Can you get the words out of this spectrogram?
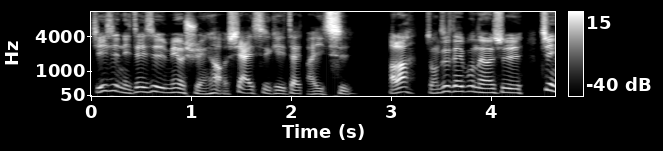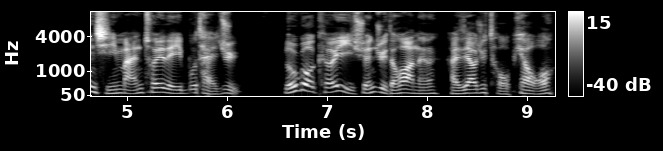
即使你这次没有选好，下一次可以再来一次。好了，总之这部呢是近期蛮推的一部台剧，如果可以选举的话呢，还是要去投票哦。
